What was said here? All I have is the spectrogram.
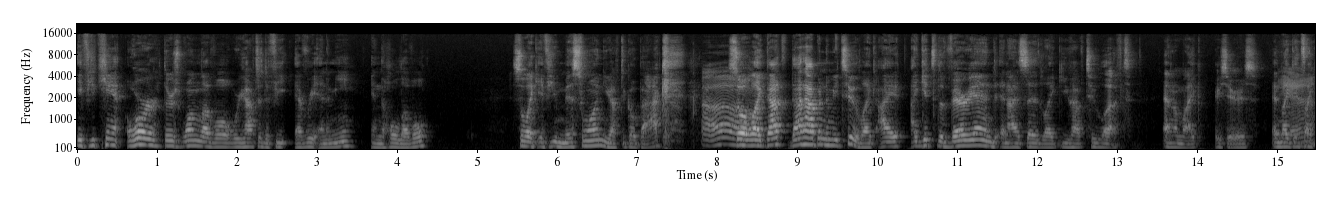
if you can't or there's one level where you have to defeat every enemy in the whole level. So like if you miss one, you have to go back. Oh. So like that that happened to me too. Like I I get to the very end and I said like you have two left. And I'm like, are you serious? And like it's like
